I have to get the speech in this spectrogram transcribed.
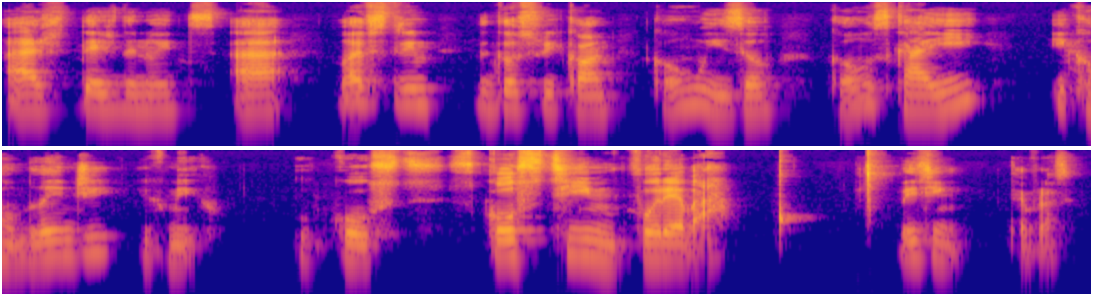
às 10 da noite, há live stream de Ghost Recon com o Weasel, com o Sky e com o Blendy e comigo. O Ghost, Ghost Team Forever. Beijinho. Até a próxima.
